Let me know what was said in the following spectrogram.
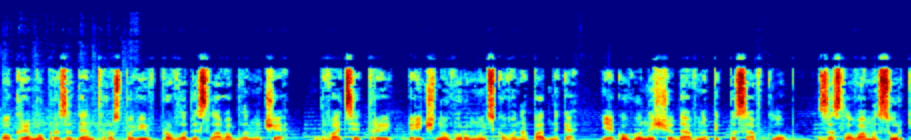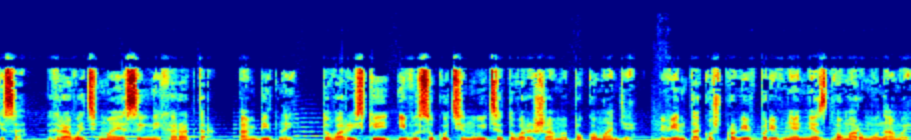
Окремо президент розповів про Владислава Бленуче, 23-річного румунського нападника, якого нещодавно підписав клуб. За словами Суркіса, гравець має сильний характер, амбітний, товариський і високо цінується товаришами по команді. Він також провів порівняння з двома румунами,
